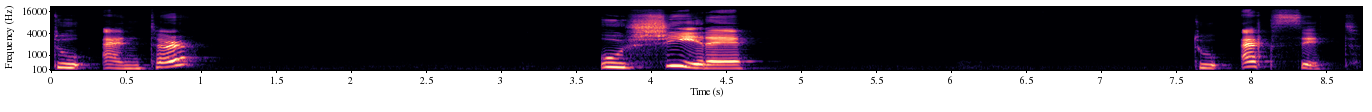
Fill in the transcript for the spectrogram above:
To enter. Uscire. To exit.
